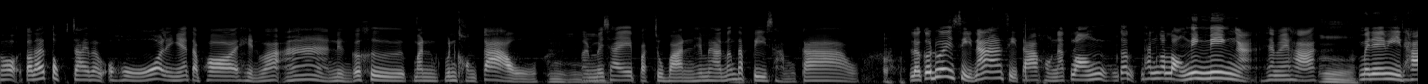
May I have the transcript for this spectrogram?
ก็ตอนแรกตกใจแบบโอ้โหอะไรเงี้ย แต่พอเห็นว่าอ่าหนึ่งก็คือมันเป็นของเก่า อืมอืม มันไม่ใช่ปัจจุบันใช่ไหมคะตั้งแต่ปี39 แล้วก็ด้วยสีหน้าสีตาของนักร้องก็ท่านก็ร้องนิ่งๆอะใช่ไหมคะ เออ ไม่ได้มีท่า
